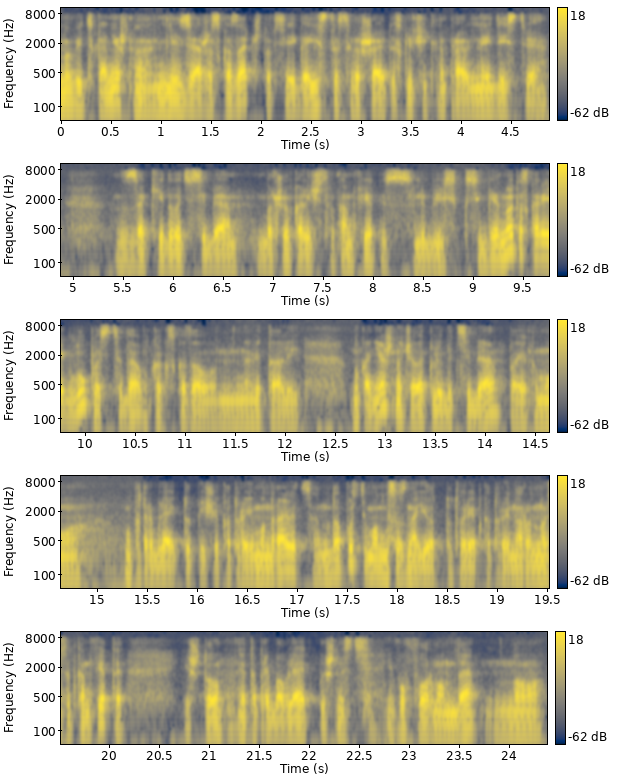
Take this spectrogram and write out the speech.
Но ведь, конечно, нельзя же сказать, что все эгоисты совершают исключительно правильные действия. Закидывать в себя большое количество конфет из любви к себе. Но это скорее глупость, да, вот как сказал Виталий. Ну, конечно, человек любит себя, поэтому употребляет ту пищу, которая ему нравится. Ну, допустим, он не сознает тот вред, который носят конфеты, и что это прибавляет пышность его формам, да, но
